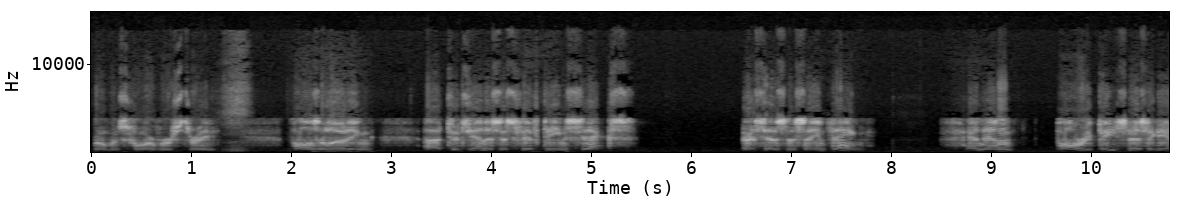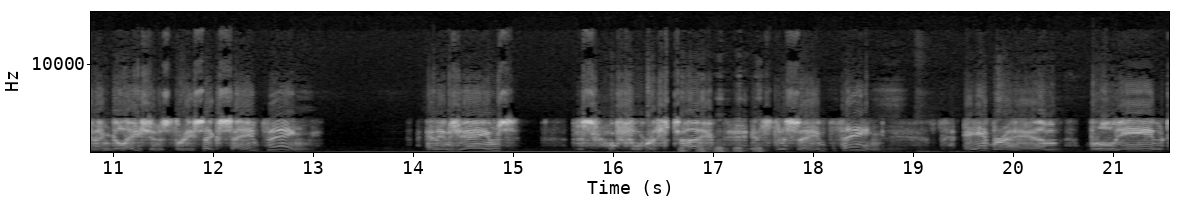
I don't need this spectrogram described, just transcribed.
Romans 4, verse 3. Paul's alluding uh, to Genesis 15, 6. It says the same thing. And then Paul repeats this again in Galatians 3, 6. Same thing. And in James fourth time, it's the same thing. Abraham believed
